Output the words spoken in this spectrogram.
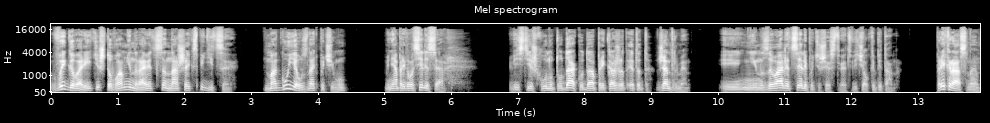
Вы говорите, что вам не нравится наша экспедиция. Могу я узнать, почему? Меня пригласили, сэр. Вести шхуну туда, куда прикажет этот джентльмен. И не называли цели путешествия, отвечал капитан. Прекрасно.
